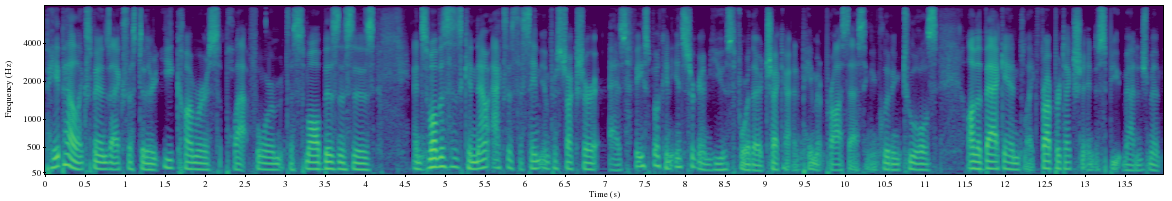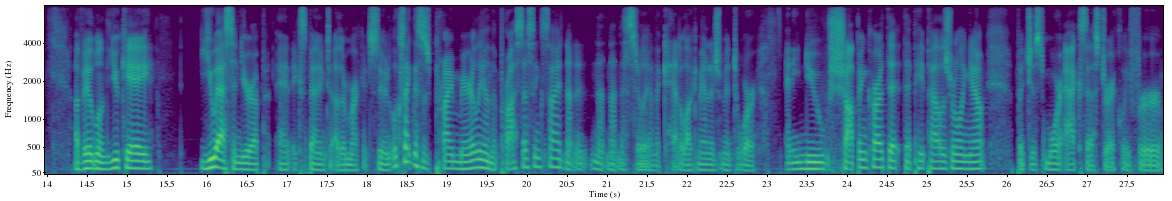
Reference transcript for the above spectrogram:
PayPal expands access to their e commerce platform to small businesses, and small businesses can now access the same infrastructure as Facebook and Instagram use for their checkout and payment processing, including tools on the back end like fraud protection and dispute management. Available in the UK, US and Europe and expanding to other markets soon. It looks like this is primarily on the processing side, not, not, not necessarily on the catalog management or any new shopping cart that, that PayPal is rolling out, but just more access directly for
